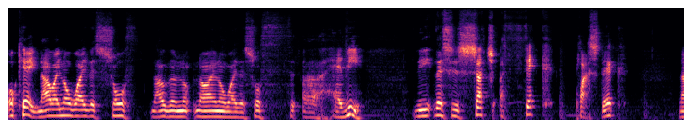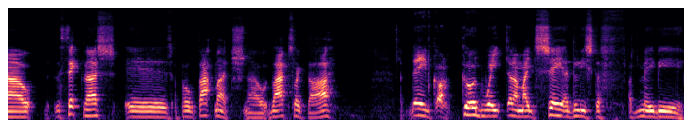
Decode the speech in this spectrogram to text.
Okay, now I know why they're so. now they're not, now I know why they're so uh, heavy. The this is such a thick plastic. Now the thickness is about that much. Now that's like that. But they've got a good weight, and I might say at least a, maybe.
